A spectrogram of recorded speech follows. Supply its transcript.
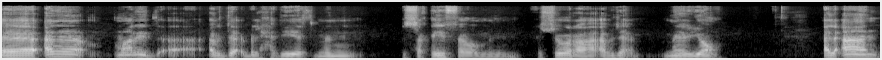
آه، أنا ما أريد أبدأ بالحديث من السقيفة ومن الشورى أبدأ من اليوم. الآن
